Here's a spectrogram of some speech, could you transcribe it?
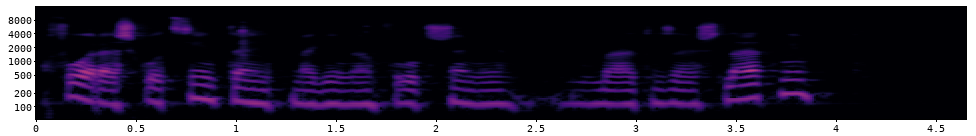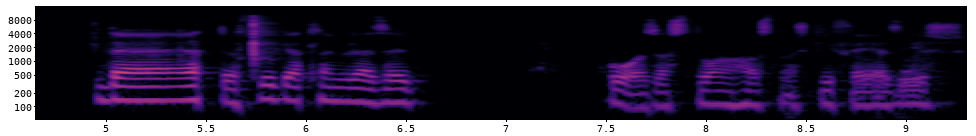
A forráskód szinten megint nem fogok semmi változást látni, de ettől függetlenül ez egy borzasztóan hasznos kifejezés.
